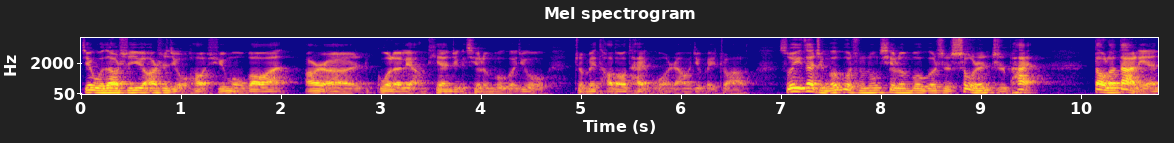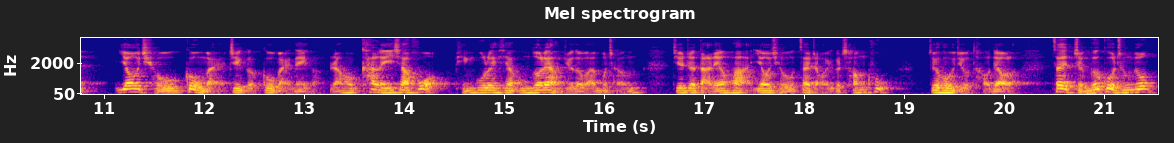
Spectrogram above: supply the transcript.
结果到十一月二十九号，徐某报案，二呃过了两天，这个谢伦伯格就准备逃到泰国，然后就被抓了。所以在整个过程中，谢伦伯格是受人指派到了大连。要求购买这个购买那个，然后看了一下货，评估了一下工作量，觉得完不成，接着打电话要求再找一个仓库，最后就逃掉了。在整个过程中，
